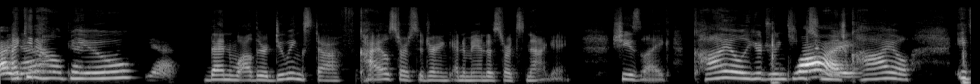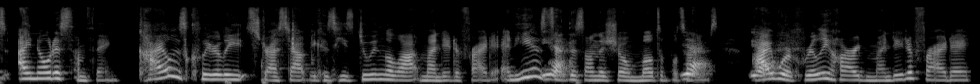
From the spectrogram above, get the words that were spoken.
I, can help you. Yeah. Then while they're doing stuff, Kyle starts to drink and Amanda starts nagging. She's like, Kyle, you're drinking too much. Kyle. It's I noticed something. Kyle is clearly stressed out because he's doing a lot Monday to Friday. And he has Yeah. said this on the show multiple Yeah. times. Yeah. I work really hard Monday to Friday,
